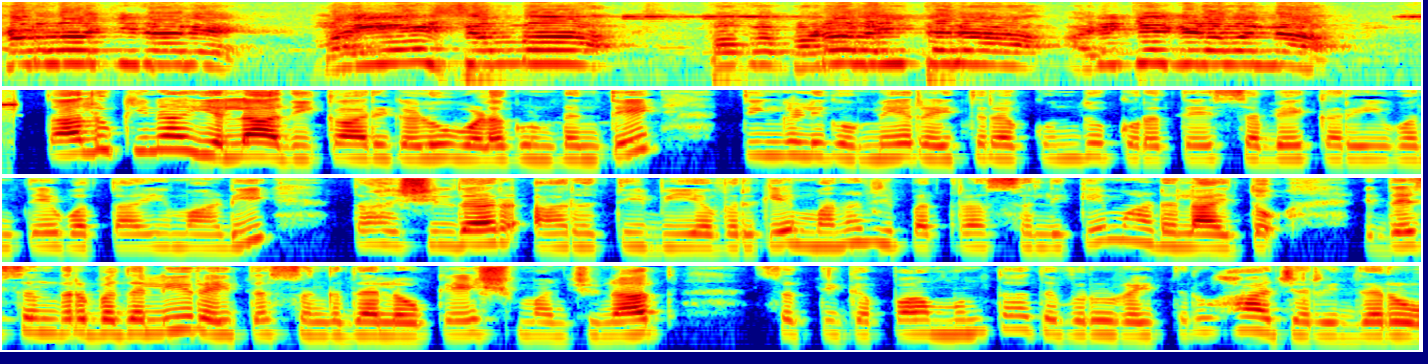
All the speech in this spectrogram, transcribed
ಕಡಲಾಕಿದ್ದಾನೆ. ಮಹೇಶ್ ಎಂಬ ಪಾಪ ಬಡ ರೈತನ ಅಡಿಕೆ ಗಿಡವನ್ನ ತಾಲೂಕಿನ ಎಲ್ಲ ಅಧಿಕಾರಿಗಳು ಒಳಗೊಂಡಂತೆ ತಿಂಗಳಿಗೊಮ್ಮೆ ರೈತರ ಕುಂದುಕೊರತೆ ಸಭೆ ಕರೆಯುವಂತೆ ಒತ್ತಾಯ ಮಾಡಿ ತಹಶೀಲ್ದಾರ್ ಆರತಿ ಬಿ ಅವರಿಗೆ ಮನವಿ ಪತ್ರ ಸಲ್ಲಿಕೆ ಮಾಡಲಾಯಿತು. ಇದೇ ಸಂದರ್ಭದಲ್ಲಿ ರೈತ ಸಂಘದ ಲೋಕೇಶ್ ಮಂಜುನಾಥ್, ಸತ್ತಿಗಪ್ಪ ಮುಂತಾದವರು ರೈತರು ಹಾಜರಿದ್ದರು.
